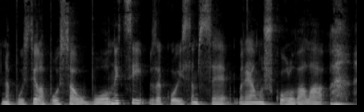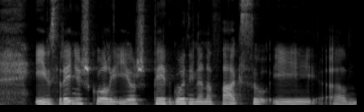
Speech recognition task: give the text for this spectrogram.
napustila posao u bolnici za koji sam se realno školovala i u srednjoj školi i još pet godina na faksu i um,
